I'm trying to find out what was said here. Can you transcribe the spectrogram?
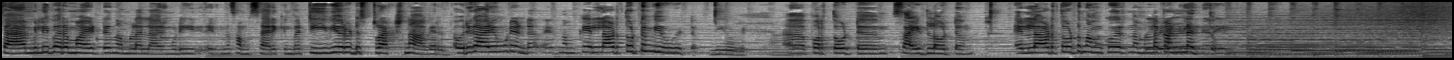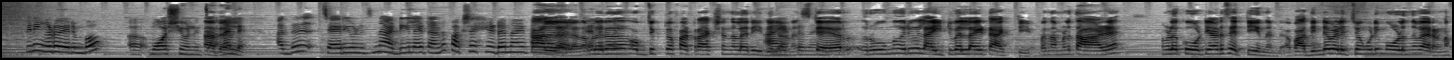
ഫാമിലി പരമായിട്ട് നമ്മൾ എല്ലാവരും കൂടി ഇരുന്ന് സംസാരിക്കുമ്പോൾ ടി വി ഒരു ഡിസ്ട്രാക്ഷൻ ആകരുത്. ഒരു കാര്യം കൂടി ഉണ്ട്. നമുക്ക് എല്ലായിടത്തോട്ടും വ്യൂ കിട്ടും. വ്യൂ കിട്ടും. പുറത്തോട്ടും സൈഡിലോട്ടും എല്ലായിടത്തോട്ടും നമുക്ക് നമ്മളുടെ കണ്ണെത്തും. പിന്നെ ഇങ്ങോട്ട് വരുമ്പോ വാഷ് യൂണിറ്റ് അല്ലേ? അത് ചെയർ യൂണിറ്റിന് അടിയിലായിട്ടാണ് പക്ഷെ ഹിഡൻ ആയിട്ട് അല്ല അല്ല നമ്മളൊരു ഒബ്ജക്ട് ഓഫ് അട്രാക്ഷൻ എന്നുള്ള രീതിയിലാണ്. സ്റ്റെയർ റൂം ഒരു ലൈറ്റ് വെൽ ആയിട്ട് ആക്ട് ചെയ്യും. അപ്പൊ നമ്മൾ താഴെ നമ്മൾ കോട്ടിയാട് സെറ്റ് ചെയ്യുന്നുണ്ട്. അപ്പൊ അതിന്റെ വെളിച്ചം കൂടി മുകളിൽ നിന്ന് വരണം.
